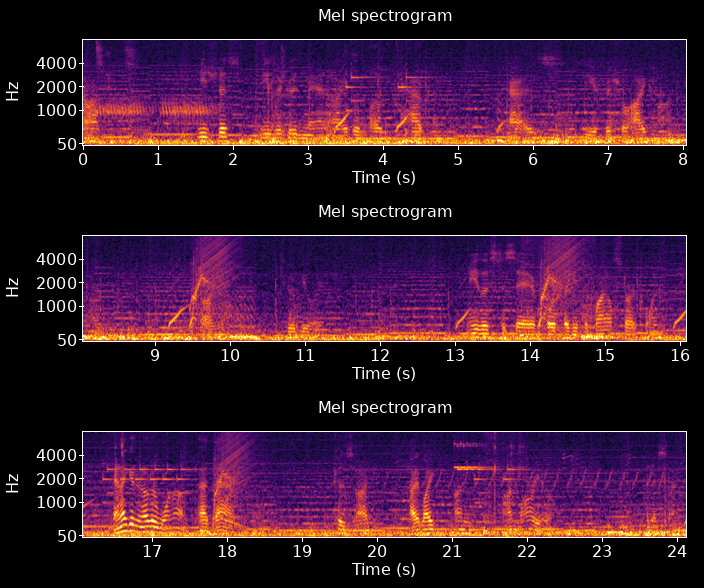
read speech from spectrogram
God, he's just, he's a good man. I would love to have him as the official icon of, of tubular. Needless to say, of course, I get the final star coin. And I get another one up at that. Because I'm, I like, I'm, I'm Mario. In a sense.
